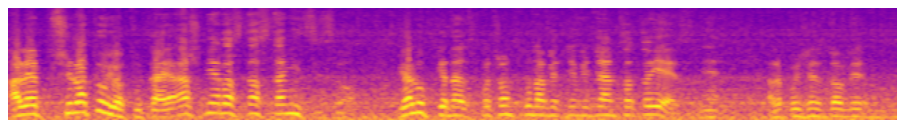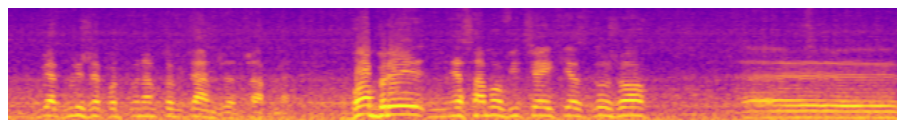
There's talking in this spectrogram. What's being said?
ale przylatują tutaj, aż nieraz na stanicy są. Bialutkie, na, z początku nawet nie wiedziałem co to jest, nie? Ale później dowie, jak bliżej podpłynąłem, to widziałem, że czapne. Bobry, niesamowicie ich jest dużo. Eee,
